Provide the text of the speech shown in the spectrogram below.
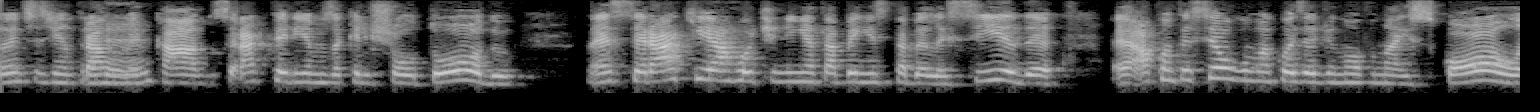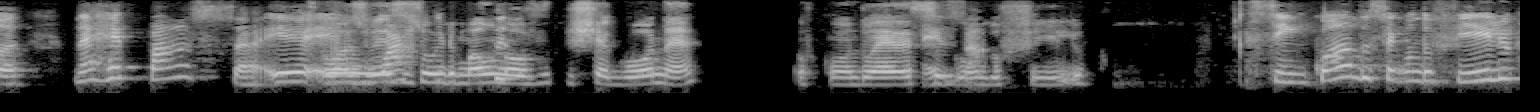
antes de entrar uhum. no mercado, será que teríamos aquele show todo? Né? Será que a rotininha está bem estabelecida? É, aconteceu alguma coisa de novo na escola, né? Repassa. Eu, Ou às vezes acho... o irmão novo que chegou, né? Quando é segundo Exato. filho. Sim, quando o segundo filho,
